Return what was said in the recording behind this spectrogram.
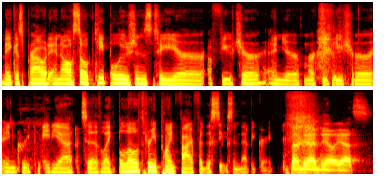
make us proud and also keep allusions to your future and your murky future in Greek media to like below 3.5 for the season. That'd be great. That'd be ideal. Yes.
